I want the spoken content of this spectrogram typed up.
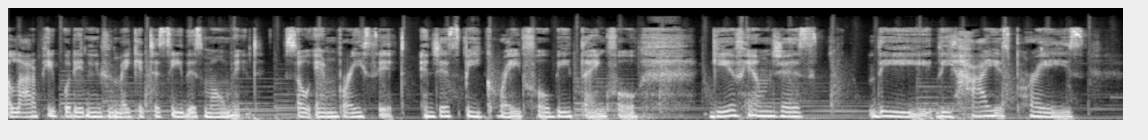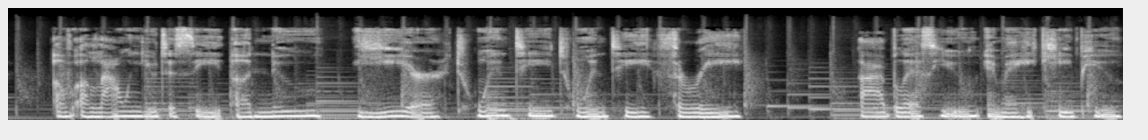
A lot of people didn't even make it to see this moment. So embrace it and just be grateful, be thankful. Give him just the the highest praise of allowing you to see a new year 2023. God bless you and may He keep you.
